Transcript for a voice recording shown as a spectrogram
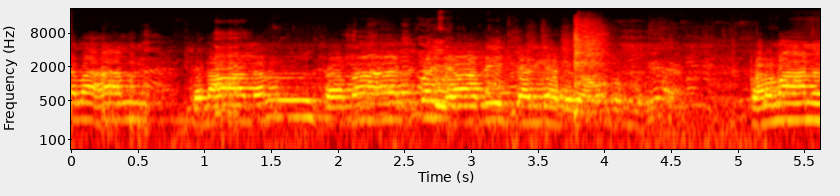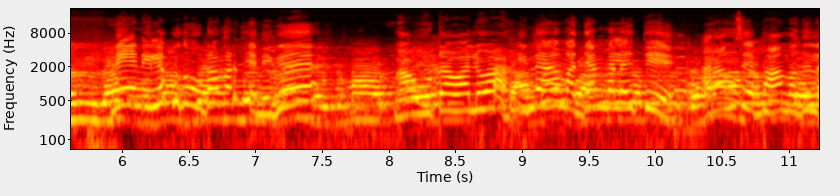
ನಮಃ ಸ್ನಾನಂ ಸಮರ್ಪಯಾಮಿ ಜಗದ್ ಪರಮಾನಂದ ನೀನ್ ಇಲ್ಲ ಕುಂದು ಊಟ ಮಾಡ್ತೀನಿ ಈಗ ನಾವು ಊಟ ಅಲ್ವಾ ಇನ್ನ ಮಧ್ಯಾಹ್ನ ಮೇಲೆ ಐತಿ. ಆರಾಮ್ಸೆ ಬಾ ಮೊದಲ.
